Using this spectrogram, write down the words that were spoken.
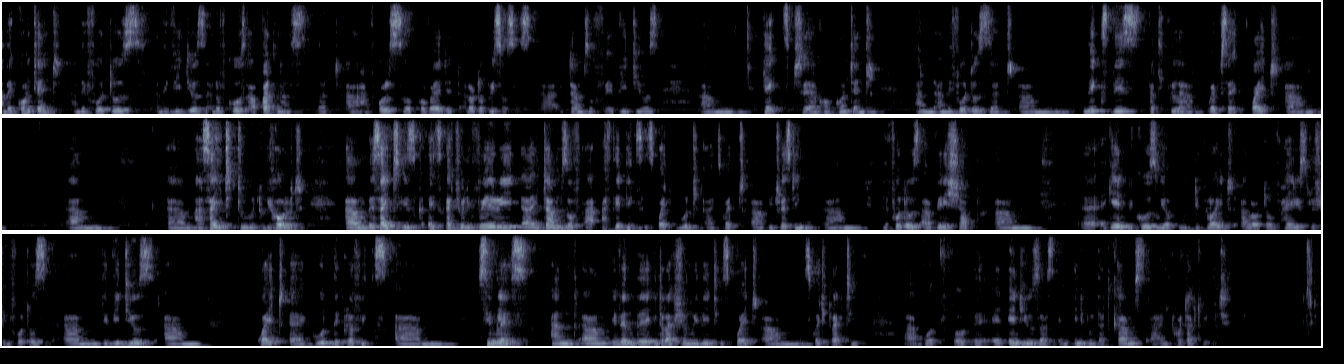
and the content and the photos and the videos, and of course our partners that uh, have also provided a lot of resources uh, in terms of uh, videos, um, text, and or content, and, and the photos that um, makes this particular website quite um, um, um, a site to, to behold. Um, the site is, is actually very, uh, in terms of uh, aesthetics, it's quite good. Uh, it's quite uh, interesting. Um, the photos are very sharp. Um, uh, again, because we have deployed a lot of high resolution photos. Um, the videos um, quite uh, good. The graphics um, seamless, and even the interaction with it is quite is quite interactive, both for the end users and anybody that comes in contact with it.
